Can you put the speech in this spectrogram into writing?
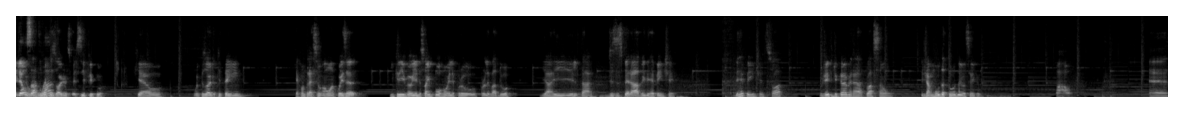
é Tem usado um, um lá. episódio específico que é o um episódio que tem que acontece uma coisa incrível e eles só empurram ele pro, pro elevador e aí ele tá desesperado e de repente de repente só o jeito de câmera, a atuação já muda tudo e você Uau. É,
